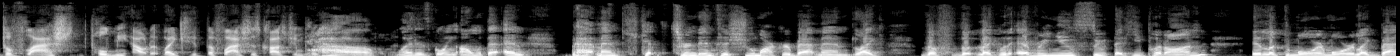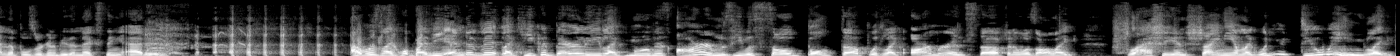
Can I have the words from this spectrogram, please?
the Flash pulled me out of like the Flash's costume. Pulled me yeah, out of what is going on with that? And Batman kept turned into Schumacher Batman. Like the, the like with every new suit that he put on, it looked more and more like bat nipples were going to be the next thing added. I was like, what, by the end of it, like he could barely like move his arms. He was so bulked up with like armor and stuff, and it was all like flashy and shiny. I'm like, what are you doing? Like,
